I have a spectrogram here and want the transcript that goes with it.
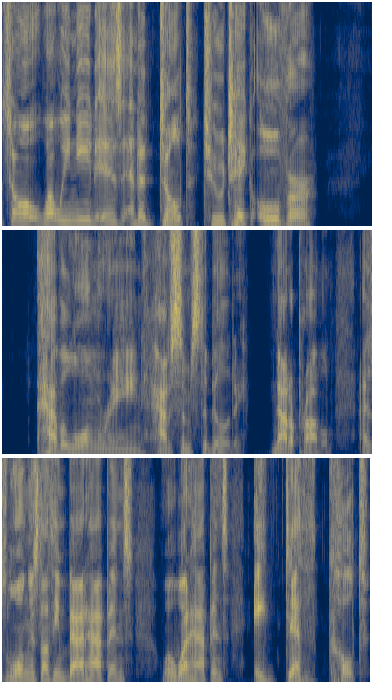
So what we need is an adult to take over, have a long reign, have some stability. Not a problem. As long as nothing bad happens, well, what happens? A death cult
